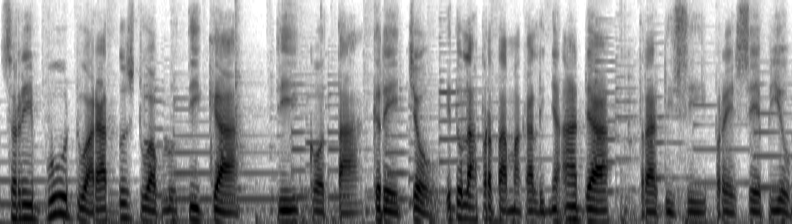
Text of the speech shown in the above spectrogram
1223 di kota Gerejo. Itulah pertama kalinya ada tradisi presepium.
